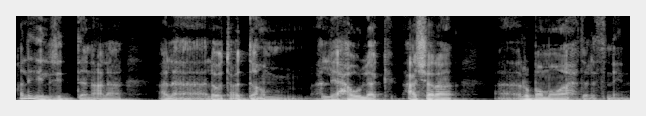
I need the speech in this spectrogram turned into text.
قليل جدا على على لو تعدهم اللي حولك عشرة ربما واحد ولا اثنين.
